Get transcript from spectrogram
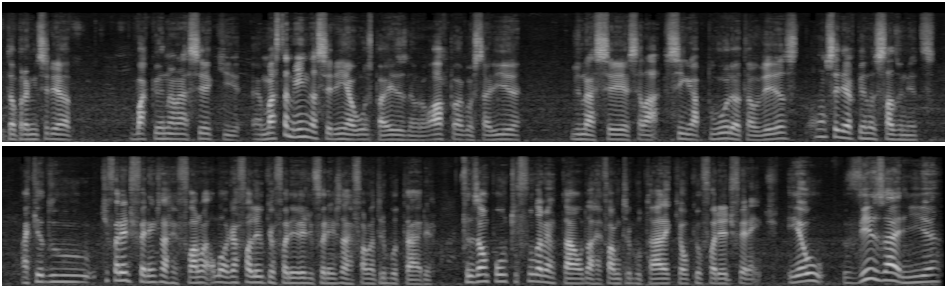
Então para mim seria bacana nascer aqui. É, mas também nasceria em alguns países na Europa, gostaria de nascer, sei lá, Singapura talvez, não seria apenas Estados Unidos. Aqui do que faria diferente da reforma, bom, já falei o que eu faria diferente da reforma tributária. Frisar um ponto fundamental da reforma tributária, que é o que eu faria diferente. Eu visaria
